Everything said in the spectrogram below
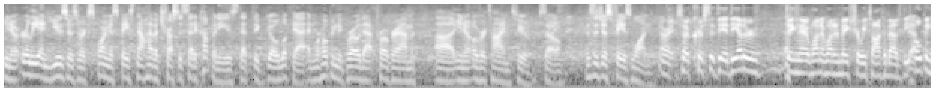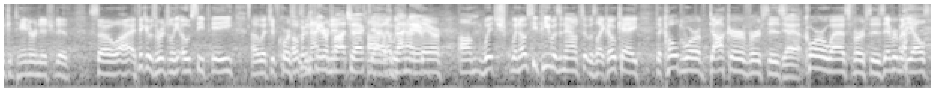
you know, early end users are exploring a space now have a trusted set of companies that they go look at, and we're hoping to grow that program uh, you know, over time too. So this is just phase one. All right, so Chris, the, the other thing that I wanted, wanted to make sure we talk about is the yeah. Open Container Initiative. So uh, I think it was originally OCP, uh, which of course Open Container acronym, Project, yeah, uh, that we had name. there. Um, which, when OCP was announced, it was like, okay, the Cold War of Docker versus yeah, yeah. CoreOS versus everybody else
